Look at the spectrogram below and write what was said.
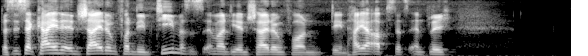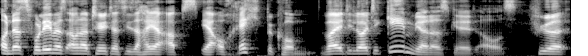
das ist ja keine Entscheidung von dem Team, das ist immer die Entscheidung von den Higher-Ups letztendlich. Und das Problem ist aber natürlich, dass diese Higher-Ups ja auch Recht bekommen, weil die Leute geben ja das Geld aus für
